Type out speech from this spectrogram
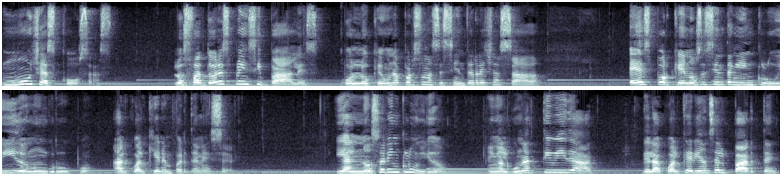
muchas cosas. Los factores principales por los que una persona se siente rechazada es porque no se sienten incluidos en un grupo al cual quieren pertenecer. Y al no ser incluido en alguna actividad de la cual querían ser parte,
